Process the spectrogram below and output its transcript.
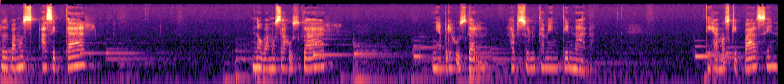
los vamos a aceptar, no vamos a juzgar, ni a prejuzgar absolutamente nada. Dejamos que pasen,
